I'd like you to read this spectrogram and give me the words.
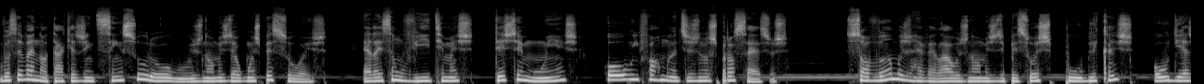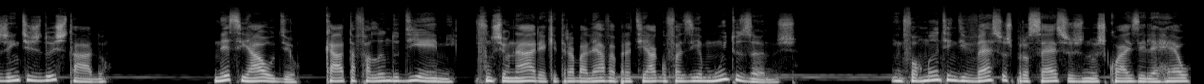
Você vai notar que a gente censurou os nomes de algumas pessoas. Elas são vítimas, testemunhas ou informantes nos processos. Só vamos revelar os nomes de pessoas públicas ou de agentes do Estado. Nesse áudio, Ká está falando de M, funcionária que trabalhava para Tiago fazia muitos anos. Informante em diversos processos nos quais ele é réu,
